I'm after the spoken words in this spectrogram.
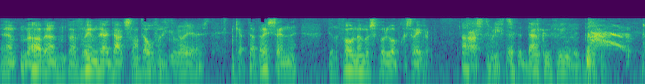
Eh, we hadden een paar vrienden uit Duitsland over. Oh, juist. Ik heb het adres en telefoonnummers voor u opgeschreven. Ah. Alsjeblieft. Dank u, vriendelijk, dank u.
